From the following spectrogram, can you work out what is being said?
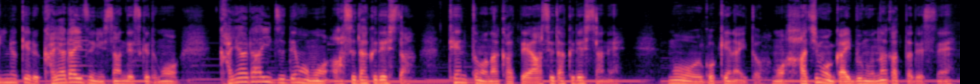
り抜けるカヤライズにしたんですけどもカヤライズでももう汗だくでした。テントの中で汗だくでしたね。もう動けないと。もう恥も外部もなかったですね。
